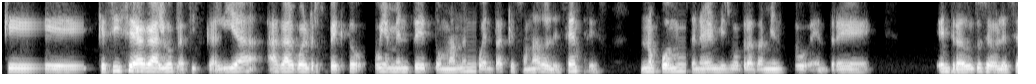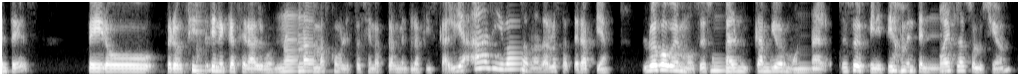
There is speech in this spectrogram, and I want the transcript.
que, que sí se haga algo, que la fiscalía haga algo al respecto, obviamente tomando en cuenta que son adolescentes. No podemos tener el mismo tratamiento entre, entre adultos y adolescentes, pero, pero sí se tiene que hacer algo, no nada más como lo está haciendo actualmente la fiscalía. Ah, sí, vamos a mandarlos a terapia. Luego vemos, es un cambio hormonal. Eso definitivamente no es la solución.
